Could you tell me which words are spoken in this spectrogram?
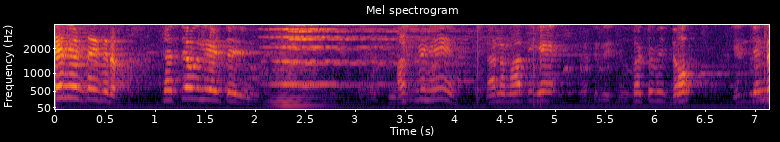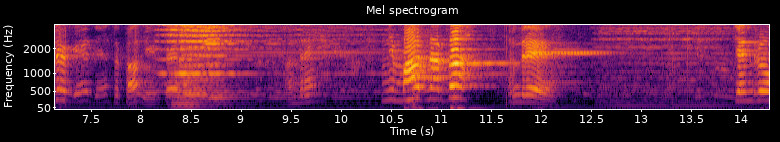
ಏನ್ ಹೇಳ್ತಾ ಇದ್ದೀರಾ? ಸತ್ಯವನ್ನು ಹೇಳ್ತಾ ಇದ್ದೀನಿ. ಅಶ್ವಿನಿ ನನ್ನ ಮಾತಿಗೆ ಕಟ್ಟು ಚಂದ್ರಗೆ ಸುಖ ನೀಡ್ತಾ ಇಲ್ಲ ಅಂದ್ರೆ ನಿಮ್ ಮಾತನ್ನ ಅರ್ಥ? ಅಂದ್ರೆ ಚಂದ್ರು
